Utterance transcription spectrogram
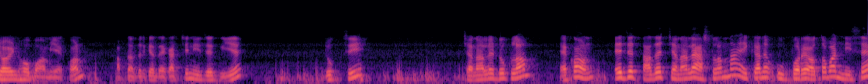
জয়েন হব আমি এখন। আপনাদেরকে দেখাচ্ছি, নিজে গিয়ে ঢুকছি। চ্যানেলে ঢুকলাম। এখন এই যে তাদের চ্যানেলে আসলাম না, এখানে উপরে অথবা নিচে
